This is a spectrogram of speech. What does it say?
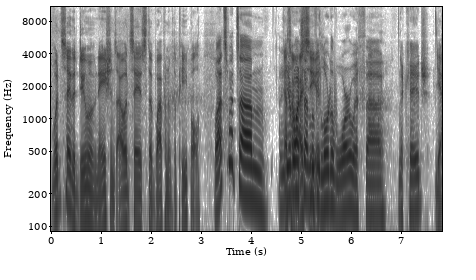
wouldn't say the doom of nations. I would say it's the weapon of the people. Well, that's what um. That's you ever watch I that movie it. Lord of War with uh, Nick Cage? Yeah.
